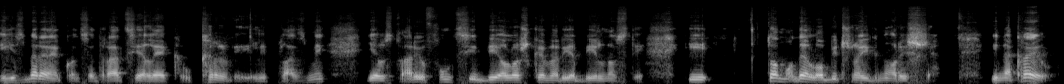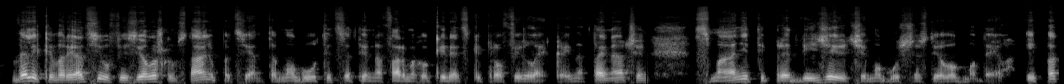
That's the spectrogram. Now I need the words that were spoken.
i izmerene koncentracije leka u krvi ili plazmi je u stvari u funkciji biološke variabilnosti i to model obično ignoriše. I na kraju, Velike varijacije u fiziološkom stanju pacijenta mogu uticati na farmakokinetski profil leka i na taj način smanjiti predviđajuće mogućnosti ovog modela. Ipak,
